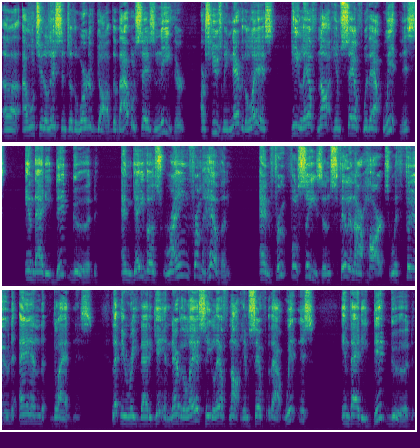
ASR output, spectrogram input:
uh, I want you to listen to the word of God. The Bible says, Neither, or excuse me, nevertheless, he left not himself without witness in that he did good and gave us rain from heaven and fruitful seasons, filling our hearts with food and gladness. Let me read that again. Nevertheless, he left not himself without witness, in that he did good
